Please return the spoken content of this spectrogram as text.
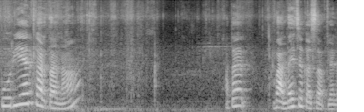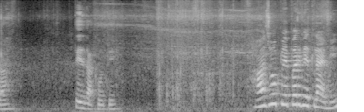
कुरिअर करताना आता बांधायचं कसं आपल्याला? ते दाखवते. हा जो पेपर घेतला आहे मी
